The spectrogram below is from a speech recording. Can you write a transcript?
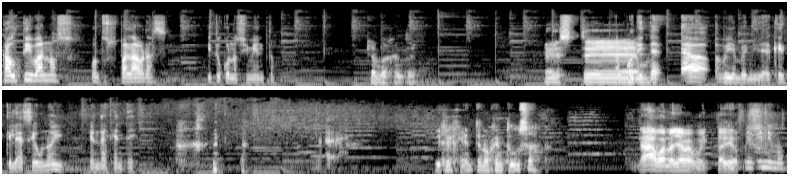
Cautívanos con tus palabras y tu conocimiento. ¿Qué onda, gente? Este. La bonita bienvenida que, que le hace uno y ¿qué onda, gente. Dije gente, no gentuza. Ah, bueno, ya me voy. Adiós. Mínimo.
